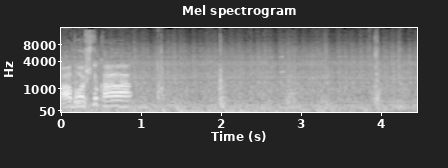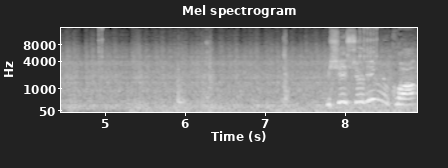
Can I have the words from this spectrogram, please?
Aa boşluk ha. Bir şey söyleyeyim mi Koa?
